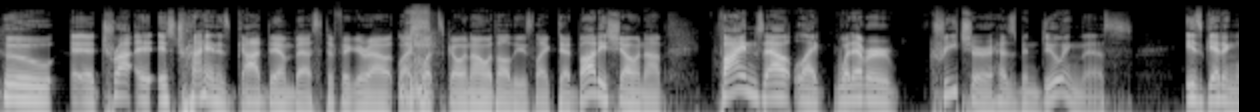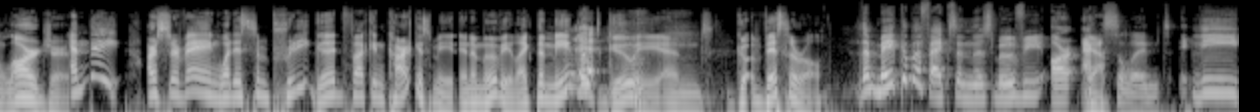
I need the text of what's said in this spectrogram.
who uh, try is trying his goddamn best to figure out like what's going on with all these like dead bodies showing up, finds out like whatever creature has been doing this is getting larger. And they are surveying what is some pretty good fucking carcass meat in a movie. Like the meat looked gooey and go- visceral. The makeup effects in this movie are Yeah. excellent. The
